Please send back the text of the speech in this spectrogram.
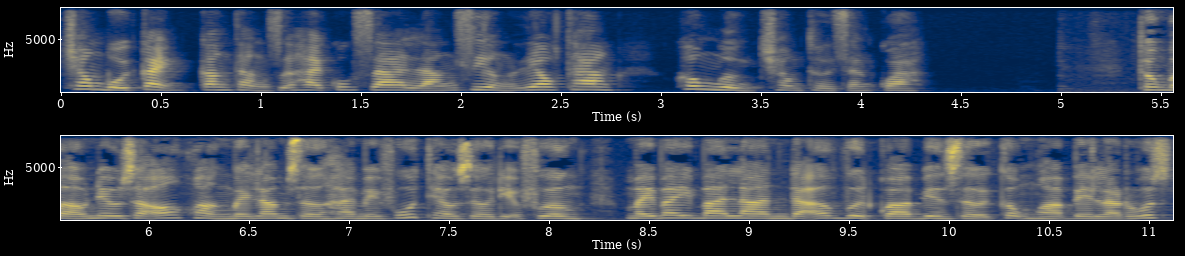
trong bối cảnh căng thẳng giữa hai quốc gia láng giềng leo thang không ngừng trong thời gian qua. Thông báo nêu rõ khoảng 15 giờ 20 phút theo giờ địa phương, máy bay Ba Lan đã vượt qua biên giới Cộng hòa Belarus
